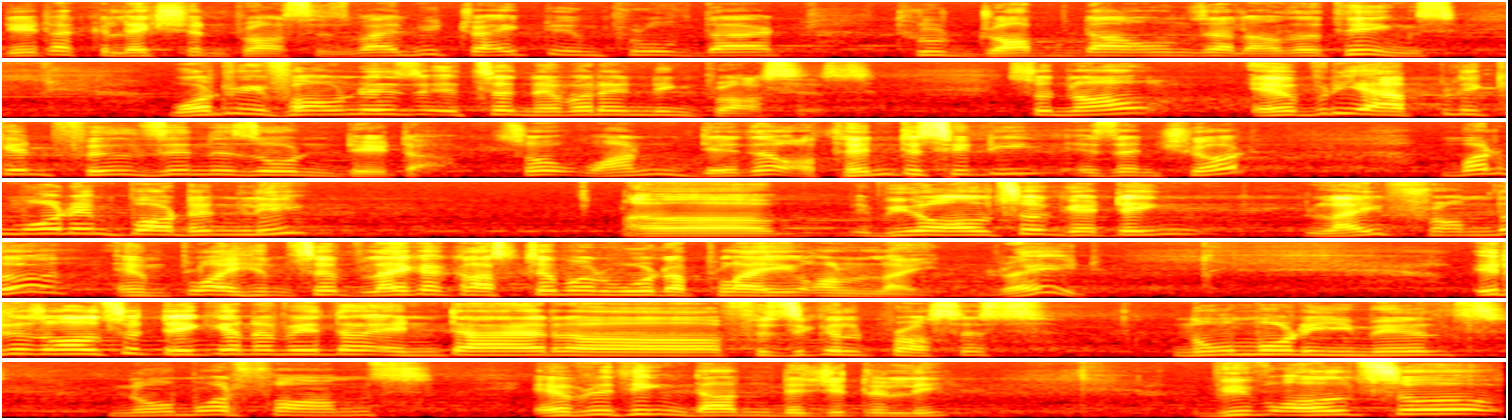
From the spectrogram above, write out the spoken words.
data collection process. While we tried to improve that through drop downs and other things, what we found is it's a never ending process. So now every applicant fills in his own data. So one, data authenticity is ensured, but more importantly, uh, we are also getting live from the employee himself, like a customer would apply online, right? It has also taken away the entire uh, physical process. No more emails, no more forms, everything done digitally. We've also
